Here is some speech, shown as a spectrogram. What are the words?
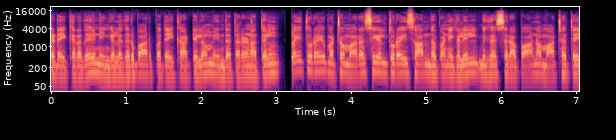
கிடைக்கிறது. நீங்கள் எதிர்பார்ப்பதை காட்டிலும் இந்த தருணத்தில் கலைத்துறை மற்றும் அரசியல் துறை சார்ந்த பணிகளில் மிக சிறப்பான மாற்றத்தை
